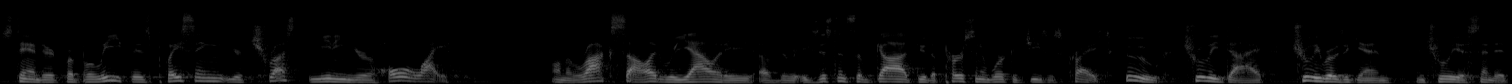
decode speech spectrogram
standard for belief is placing your trust, meaning your whole life, on the rock solid reality of the existence of God through the person and work of Jesus Christ, who truly died, truly rose again, and truly ascended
